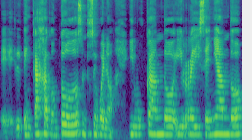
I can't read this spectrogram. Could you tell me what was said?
eh, encaja con todos. Entonces, bueno, ir buscando, ir rediseñando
